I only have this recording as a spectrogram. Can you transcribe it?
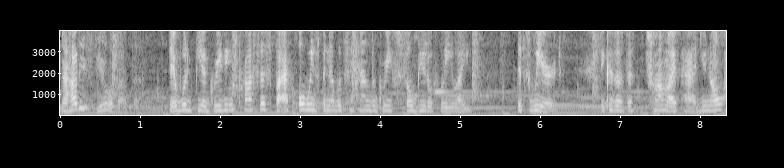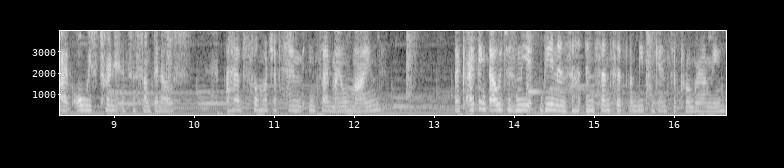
Now, how do you feel about that? There would be a grieving process, but I've always been able to handle grief so beautifully. Like, it's weird because of the trauma I've had, you know? I've always turned it into something else. I have so much of him inside my own mind. Like, I think that would just me be an incentive for me to get into programming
